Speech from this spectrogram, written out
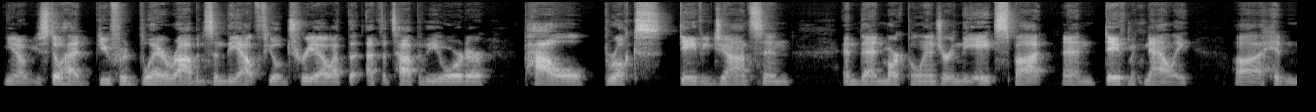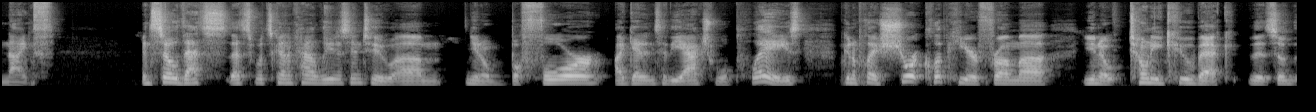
you know, you still had Buford, Blair, Robinson, the outfield trio at the at the top of the order. Powell, Brooks, Davy Johnson, and then Mark Belanger in the eighth spot, and Dave McNally uh, hitting ninth. And so that's that's what's going to kind of lead us into. Um, you know, before I get into the actual plays, I'm going to play a short clip here from uh, you know Tony Kubek. So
